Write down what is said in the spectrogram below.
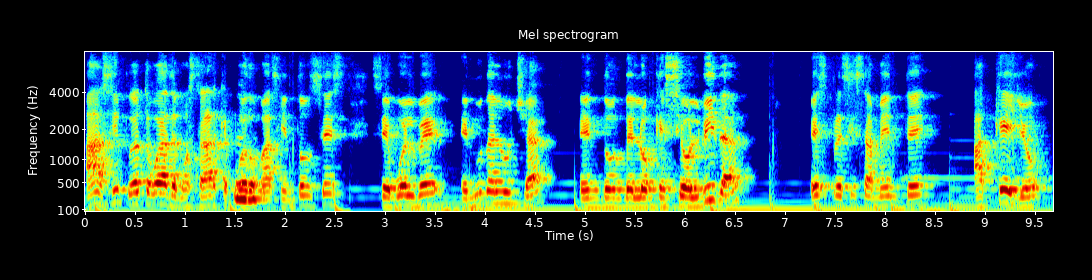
Ah, sí, pues yo te voy a demostrar que puedo más. Y entonces se vuelve en una lucha en donde lo que se olvida es precisamente aquello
